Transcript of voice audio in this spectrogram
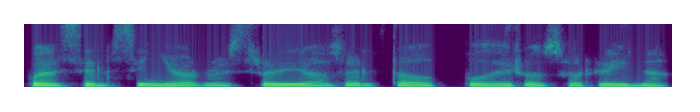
pues el Señor nuestro Dios, el Todopoderoso, reina.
